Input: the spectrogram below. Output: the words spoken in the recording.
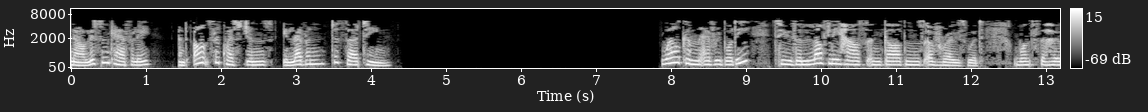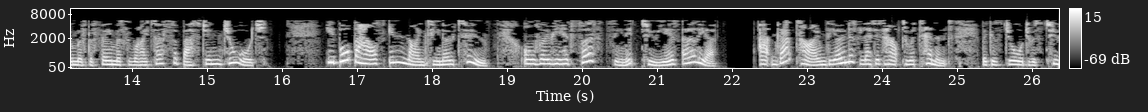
Now listen carefully and answer questions 11 to 13. Welcome, everybody, to the lovely house and gardens of Rosewood, once the home of the famous writer Sebastian George. He bought the house in 1902, although he had first seen it two years earlier. At that time, the owners let it out to a tenant because George was too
